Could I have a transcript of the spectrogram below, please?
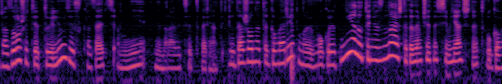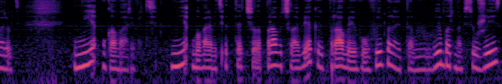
разрушить эту иллюзию, сказать, а мне не нравится этот вариант. Или даже он это говорит, но его говорят, не, ну ты не знаешь, когда начинает семья, начинает его уговаривать. Не уговаривать. Не уговаривать. Это право человека и право его выбора, это выбор на всю жизнь.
